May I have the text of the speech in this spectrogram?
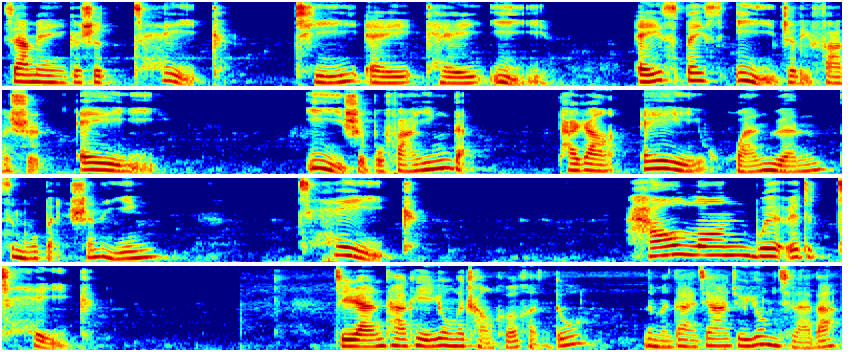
下面一个是 take，T A K E，A space E 这里发的是 A，E 是不发音的，它让 A 还原字母本身的音。take。How long will it take？Take，既然它可以用的场合很多，那么大家就用起来吧。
